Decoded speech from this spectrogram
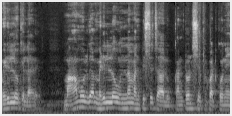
మిడిల్లోకి వెళ్ళాలి. మామూలుగా మిడిల్లో ఉన్నాం అనిపిస్తే చాలు కంట్రోల్ షిఫ్ట్ పట్టుకొని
